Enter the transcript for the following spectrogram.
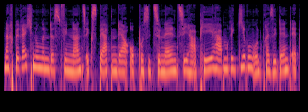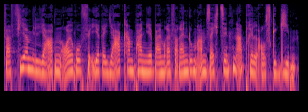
Nach Berechnungen des Finanzexperten der oppositionellen CHP haben Regierung und Präsident etwa 4 Milliarden Euro für ihre Ja-Kampagne beim Referendum am 16. April ausgegeben.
